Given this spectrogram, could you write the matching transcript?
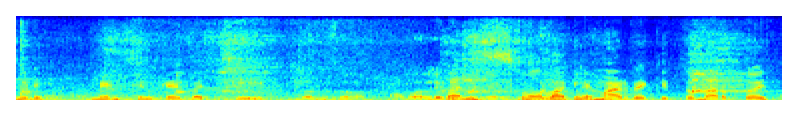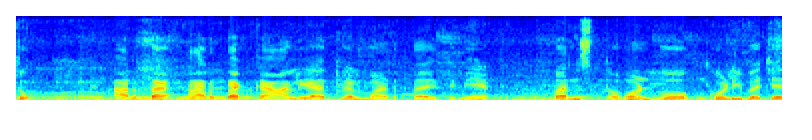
ನೋಡಿ ಮೆಣಸಿನ್ಕಾಯಿ ಬಜ್ಜಿ. ಬನ್ಸು ಅವಾಗಲೇ ಮಾಡಬೇಕಿತ್ತು ಮರ್ತೋಯ್ತು. ಅರ್ಧ ಅರ್ಧ ಖಾಲಿ ಆದ್ಮೇಲೆ ಮಾಡ್ತಾ ಇದ್ದೀನಿ. ಬನ್ಸ್ ತೊಗೊಂಡ್ವು ಗೋಳಿ ಬಜೆ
